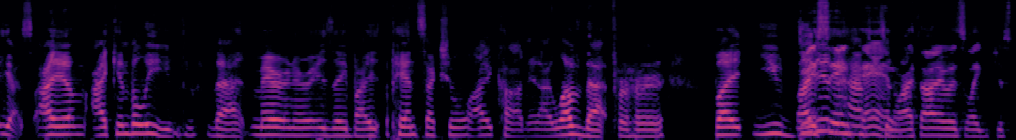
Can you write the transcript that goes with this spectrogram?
yes, I am. I can believe that Mariner is a bi- pansexual icon, and I love that for her. But you Why are you didn't saying have pan? to Well, I thought it was like just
